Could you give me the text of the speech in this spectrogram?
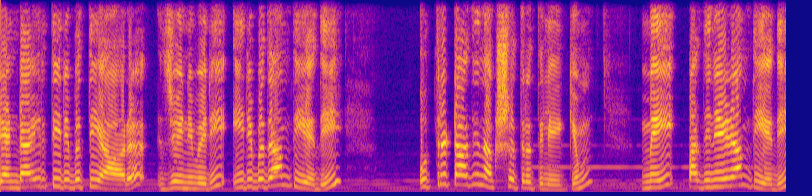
രണ്ടായിരത്തി ഇരുപത്തി ആറ് ജനുവരി ഇരുപതാം തീയതി ഉത്രട്ടാതി നക്ഷത്രത്തിലേക്കും മെയ് പതിനേഴാം തീയതി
